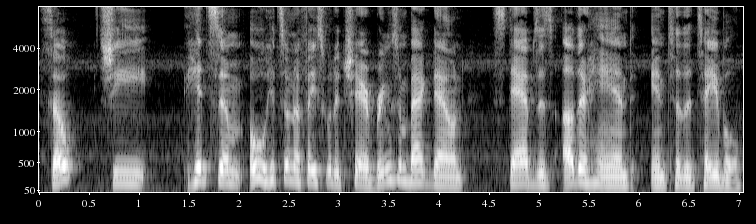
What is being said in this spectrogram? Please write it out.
So she hits him. Oh, hits him in the face with a chair, brings him back down, stabs his other hand into the table.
